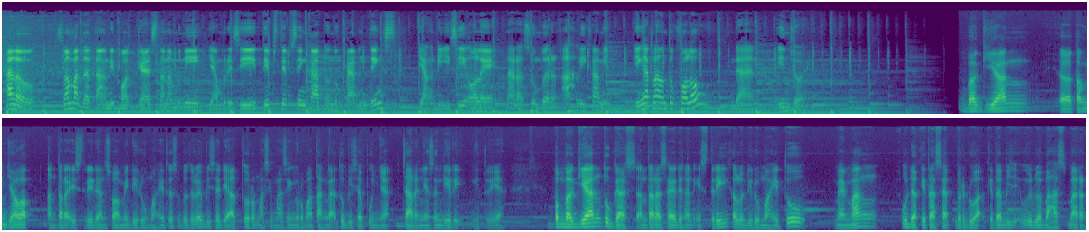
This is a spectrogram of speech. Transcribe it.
Halo, selamat datang di podcast Tanam Benih yang berisi tips-tips singkat untuk parenting yang diisi oleh narasumber ahli kami. Ingatlah untuk follow dan enjoy. Bagian eh, tanggung jawab antara istri dan suami di rumah itu sebetulnya bisa diatur masing-masing rumah tangga tuh bisa punya caranya sendiri gitu ya. Pembagian tugas antara saya dengan istri kalau di rumah itu memang udah kita set berdua, kita udah bahas bareng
